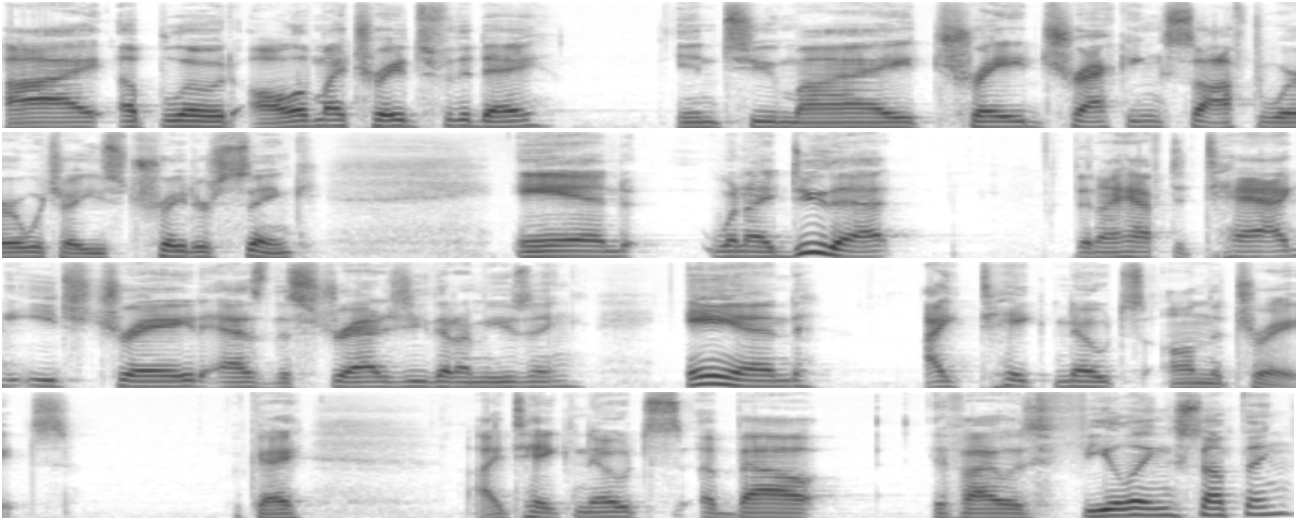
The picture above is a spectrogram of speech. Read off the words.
I upload all of my trades for the day into my trade tracking software, which I use TraderSync. And when I do that, then I have to tag each trade as the strategy that I'm using and I take notes on the trades. Okay. I take notes about if I was feeling something.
